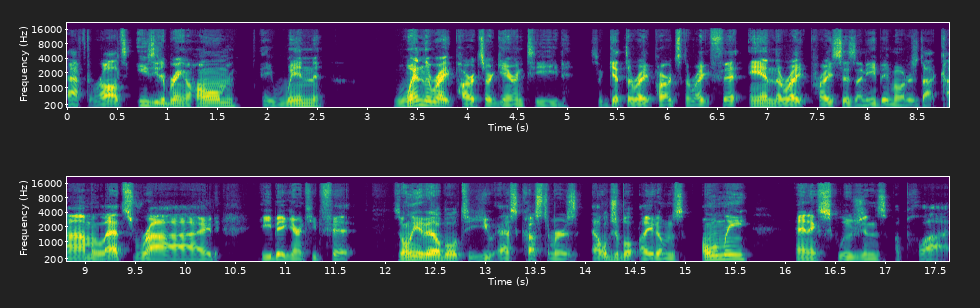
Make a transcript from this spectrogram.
After all, it's easy to bring a home a win when the right parts are guaranteed. So get the right parts, the right fit, and the right prices on ebaymotors.com. Let's ride. eBay Guaranteed Fit is only available to U.S. customers. Eligible items only, and exclusions apply.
